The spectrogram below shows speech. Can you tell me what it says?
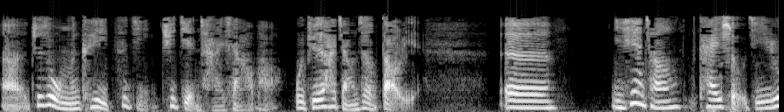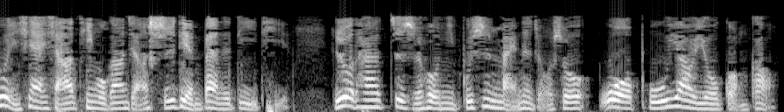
呃，就是我们可以自己去检查一下，好不好？我觉得他讲的这种道理。呃，你现在常开手机，如果你现在想要听我刚刚讲的十点半的地铁，如果他这时候你不是买那种说我不要有广告，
